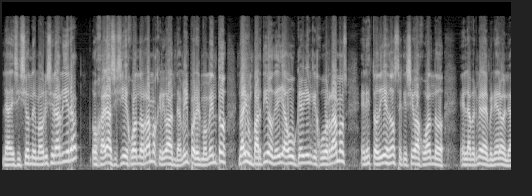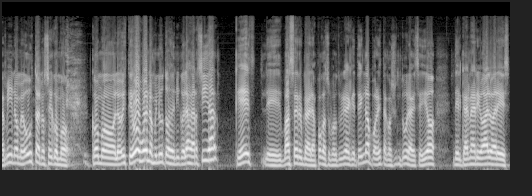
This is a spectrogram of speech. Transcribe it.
la decisión de Mauricio Larriera. Ojalá si sigue jugando Ramos que levante. A mí por el momento no hay un partido que diga, uh, qué bien que jugó Ramos en estos 10, 12 que lleva jugando en la primera de Peñarol. A mí no me gusta, no sé cómo, cómo lo viste vos. Buenos minutos de Nicolás García, que es- le va a ser una de las pocas oportunidades que tenga por esta coyuntura que se dio del Canario Álvarez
